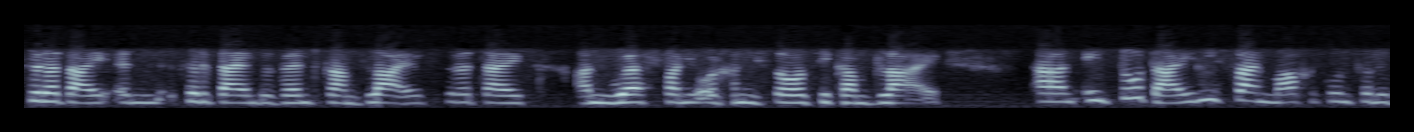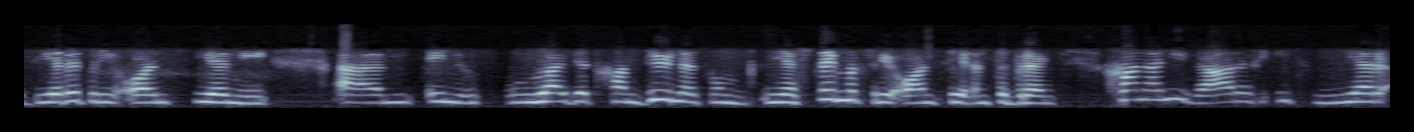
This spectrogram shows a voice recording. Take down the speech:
sodat hy in sodat hy in bewind kan bly sodat hy aan hoof van die organisasie kan bly um, en tot hy nie sy mag gekonsolideer het in die ANC nie um, en hoe hy dit gaan doen is om meer stemme vir die ANC in te bring gaan hy nie regtig iets meer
